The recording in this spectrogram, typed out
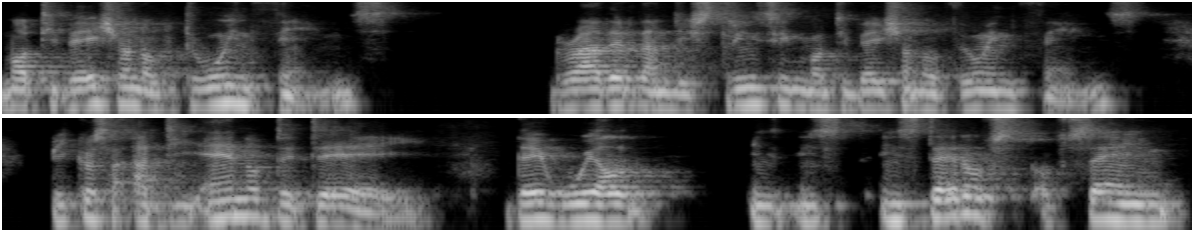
motivation of doing things rather than the extrinsic motivation of doing things because at the end of the day they will in, in, instead of, of saying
